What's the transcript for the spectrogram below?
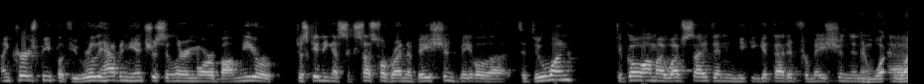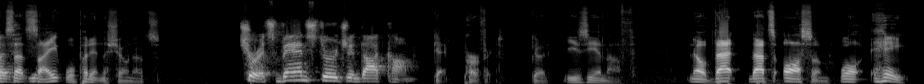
I encourage people if you really have any interest in learning more about me or just getting a successful renovation, be able to, to do one, to go on my website and you can get that information. And, and what, uh, what's that site? We'll put it in the show notes. Sure, it's vansturgeon.com. Okay, perfect. Good. Easy enough no, that that's awesome. Well, hey,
